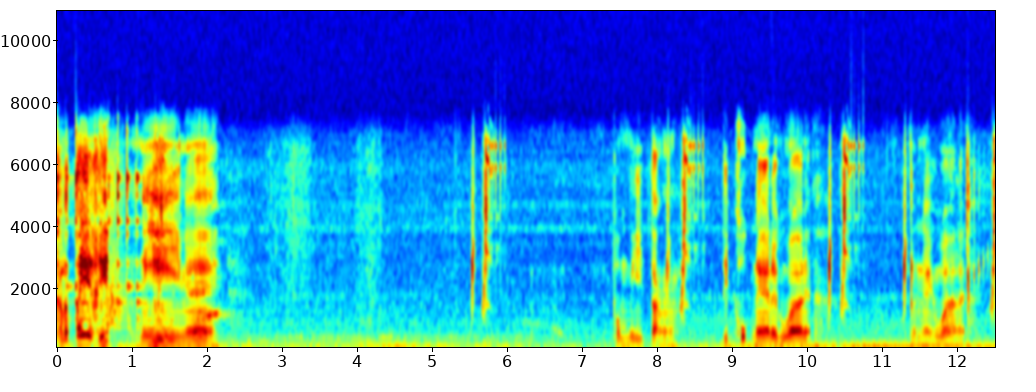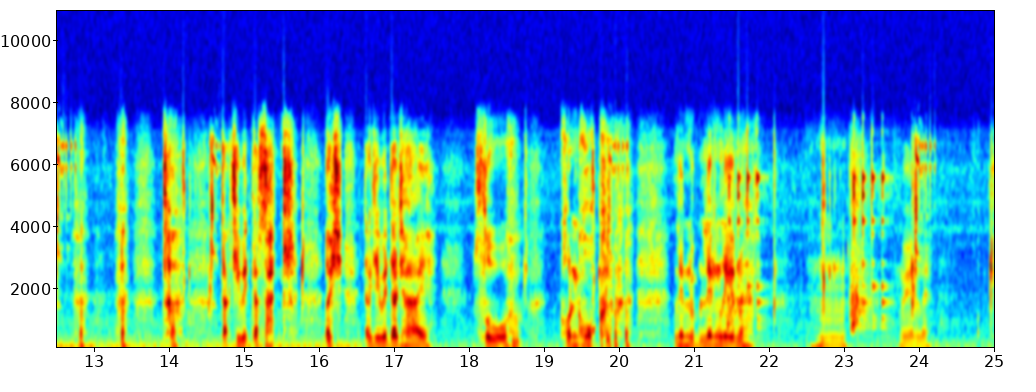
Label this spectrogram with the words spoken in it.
คาราเต้คิด นี่ไง ผมมีตังติดคุกแน่เลยกูว่าเนี่ยนั่นไงกูว่าแหละจากชีวิตกษัตริย์ เอ้ย จากชีวิตเจ้าชาย สู่คนคุก เล่นแบบเร่งรีบนะครับหืมเวรเลย โอเค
